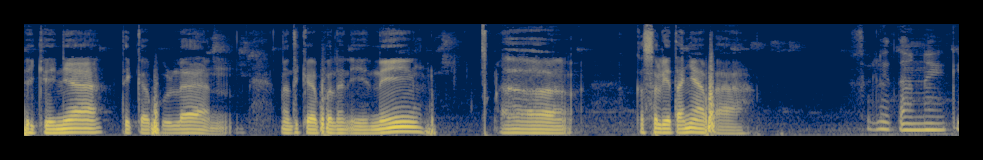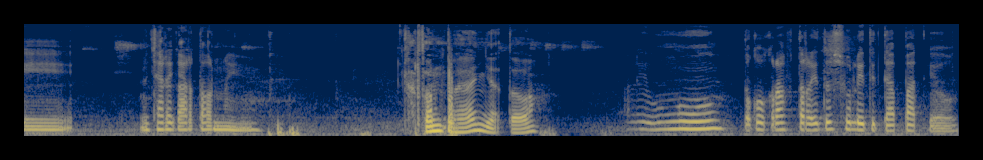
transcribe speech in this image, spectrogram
Bikinnya tiga bulan. Nah tiga bulan ini eh, kesulitannya apa? Sulitan iki mencari karton nih. karton banyak toh Kali ungu, toko crafter itu sulit didapat yo.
